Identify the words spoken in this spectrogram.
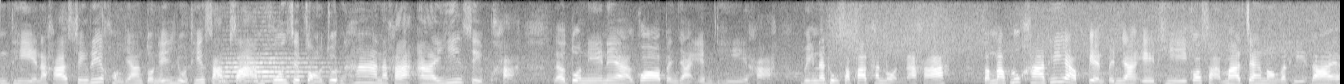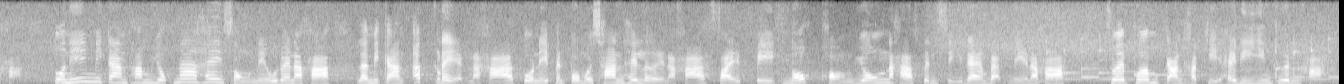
MT นะคะ ซีรีส์ของยางตัวนี้อยู่ที่ 33คูณ12.5 นะคะ R20 ค่ะ แล้วตัวนี้เนี่ยก็เป็นยาง MT ค่ะ วิ่งได้ทุกสภาพถนนนะคะสำหรับลูกค้าที่อยากเปลี่ยนเป็นยาง AT ก็สามารถแจ้งน้องกะทิได้ค่ะตัวนี้มีการทำยกหน้าให้ 2 นิ้วด้วยนะคะ และมีการอัปเกรดนะคะ ตัวนี้เป็นโปรโมชั่นให้เลยนะคะ ใส่ปีกนกของยงนะคะ เป็นสีแดงแบบนี้นะคะ ช่วยเพิ่มการขับขี่ให้ดียิ่งขึ้นค่ะ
